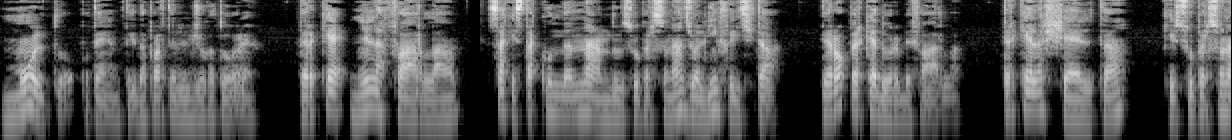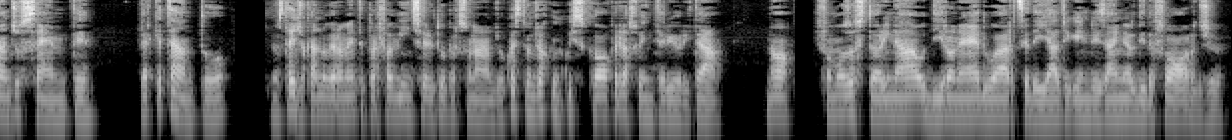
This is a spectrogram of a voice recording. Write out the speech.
molto potente da parte del giocatore, perché nella farla sa che sta condannando il suo personaggio all'infelicità. Però perché dovrebbe farla? Perché è la scelta che il suo personaggio sente. Perché tanto non stai giocando veramente per far vincere il tuo personaggio. Questo è un gioco in cui scopri la sua interiorità. No, il famoso story now di Ron Edwards e degli altri game designer di The Forge.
